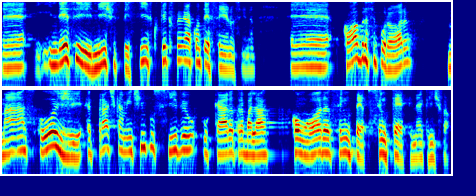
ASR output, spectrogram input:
É, e nesse nicho específico, o que, que foi acontecendo? Assim, né? É, Cobra-se por hora, mas hoje é praticamente impossível o cara trabalhar com horas sem um teto, sem um cap, né, que a gente fala.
